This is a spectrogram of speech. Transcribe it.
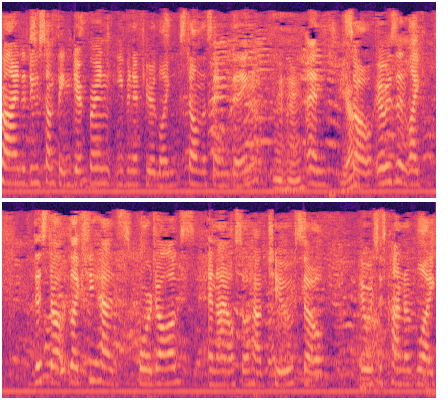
trying to do something different, even if you're like still in the same thing. Mm-hmm. And Yeah. so it wasn't like this dog, like she has four dogs, and I also have two. So it was just kind of like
